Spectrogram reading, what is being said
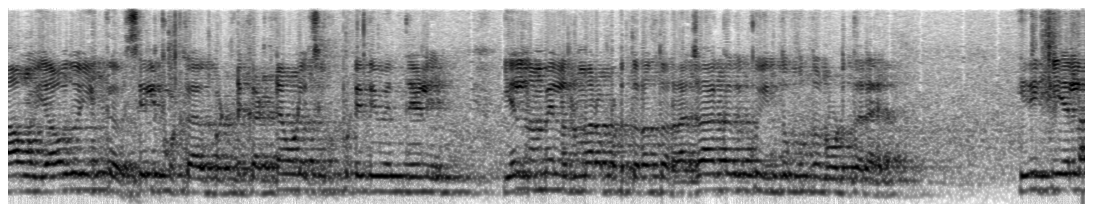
ನಾವು ಯಾವುದೋ ಈ ಸಿಲ್ಕ್ ಬಟ್ಟೆ ಕಟ್ಟೆ ಒಳಗೆ ಸಿಕ್ಬಿಟ್ಟಿದ್ದೀವಿ ಅಂತೇಳಿ ಎಲ್ಲಿ ನಮ್ಮ ಮೇಲೆ ಅನುಮಾನ ಪಡ್ತಾರೋ ಅಂತ ರಜಾ ಹಾಕೋದಕ್ಕೂ ಹಿಂದೆ ಮುಂದೆ ನೋಡ್ತಾರೆ. ಈ ರೀತಿ ಎಲ್ಲ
